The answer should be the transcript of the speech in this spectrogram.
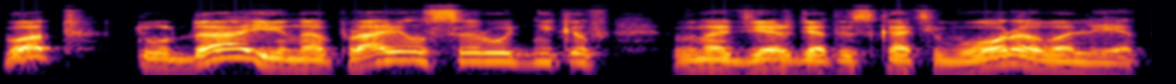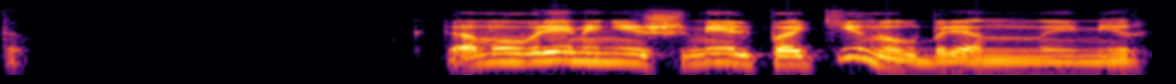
Вот туда и направился Рудников в надежде отыскать вора Валета. К тому времени Шмель покинул бренный мир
